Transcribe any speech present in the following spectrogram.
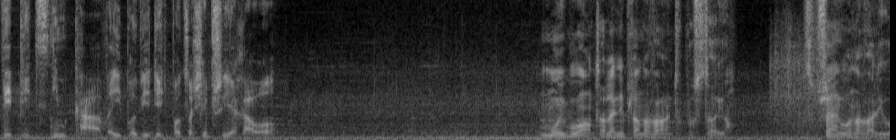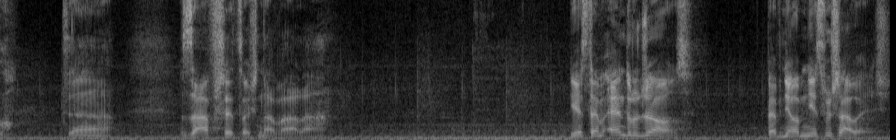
Wypić z nim kawę i powiedzieć, po co się przyjechało? Mój błąd, ale nie planowałem tu postoju. Sprzęgło nawaliło. Ta, zawsze coś nawala. Jestem Andrew Jones. Pewnie o mnie słyszałeś.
